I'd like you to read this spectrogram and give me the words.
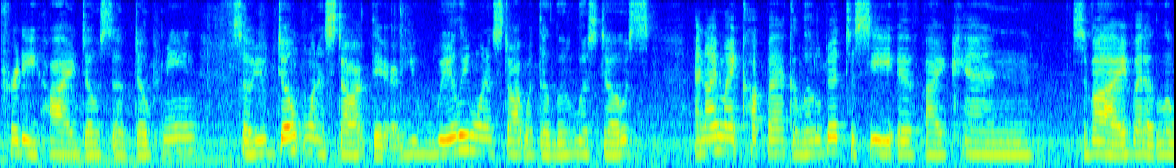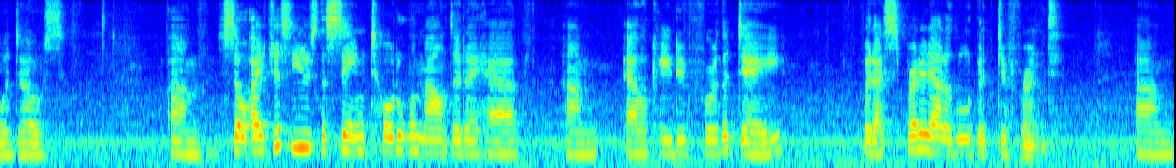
a pretty high dose of dopamine. So you don't want to start there. You really want to start with the littlest dose. And I might cut back a little bit to see if I can survive at a lower dose. Um, so I just use the same total amount that I have um, allocated for the day, but I spread it out a little bit different. Um,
